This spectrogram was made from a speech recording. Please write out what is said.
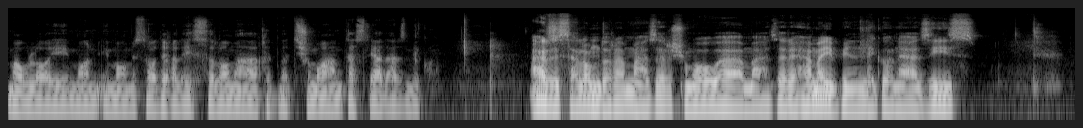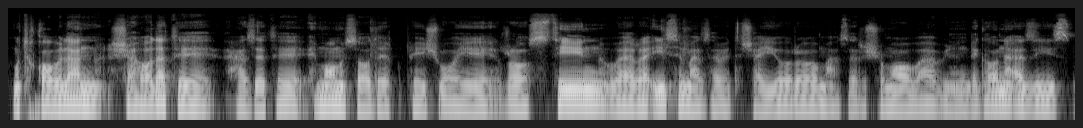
مولای من امام صادق علیه السلام خدمت شما هم تسلیت عرض می‌کنم. عرض سلام دارم محضر شما و محضر همه بینندگان عزیز. متقابلا شهادت حضرت امام صادق پیشوای راستین و رئیس مذهب تشیع را محضر شما و بینندگان عزیز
